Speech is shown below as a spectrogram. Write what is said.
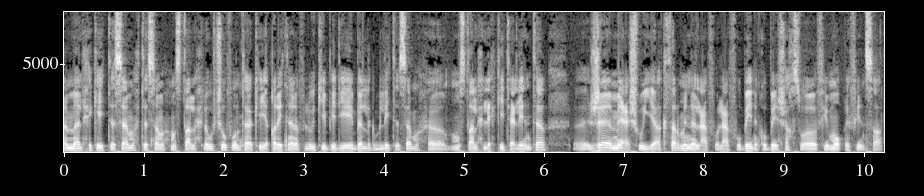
أما الحكاية التسامح تسامح مصطلح. لو تشوفوا أنت كي قريت أنا في الويكيبيديا يبان لك باللي التسامح مصطلح اللي حكيت عليه أنت جامع شوية أكثر من العفو. العفو بينك وبين شخص وفي موقف صار.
